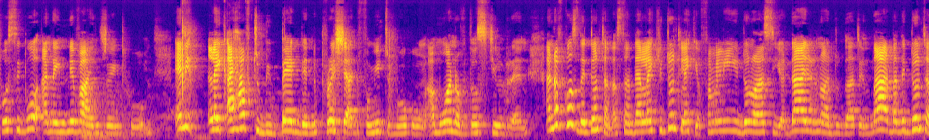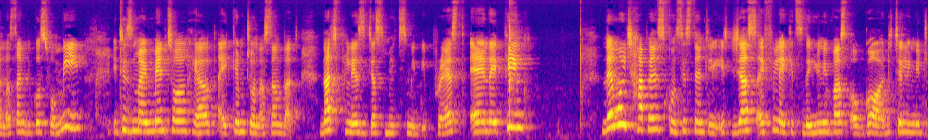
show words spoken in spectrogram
possible and i never enjoyed home. And it like i have to be begged and pressured for me to go home. I'm one of those children. And of course they don't understand. They're like you don't like your family. You don't want to see your dad. You don't want to do that and that. But they don't understand because for me it is my mental health. I came to understand that that place just makes me depressed. And i think the more it happens consistently it's just i feel like it's the universe or god telling me to,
